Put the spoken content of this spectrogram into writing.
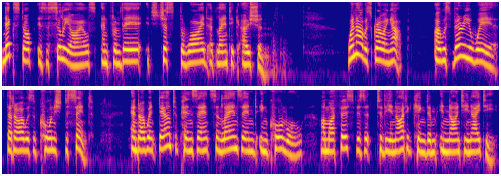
Next stop is the Scilly Isles, and from there it's just the wide Atlantic Ocean. When I was growing up, I was very aware that I was of Cornish descent, and I went down to Penzance and Land's End in Cornwall on my first visit to the United Kingdom in 1980.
